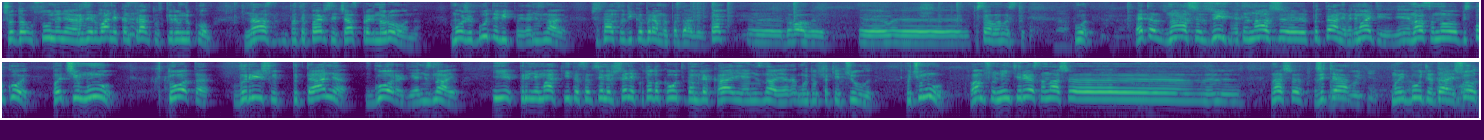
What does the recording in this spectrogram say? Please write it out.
щодо усунення розірвання контракту з керівником. Нас по теперішній час проігноровано. Може буде відповідь, я не знаю. 16 декабря ми подали, так е, давали, е, писали листи. Вот. Это наша жизнь, это наше питання, понимаете? Нас оно беспокоит. Почему кто-то вирішує питання в городе, я не знаю, и принимать какие-то совсем решения, кто-то кого-то там лякає, я не знаю, я- мы тут таке чули. Почему? Вам що, не интересно наше, е, наше життя? Майбутнє. да, і що,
